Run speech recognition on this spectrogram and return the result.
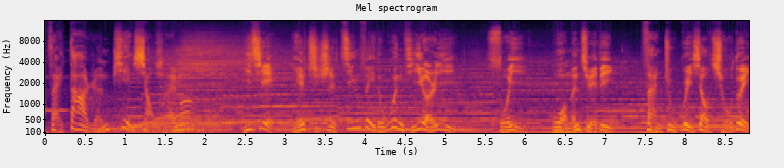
在大人骗小孩吗？一切也只是经费的问题而已，所以我们决定赞助贵校球队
